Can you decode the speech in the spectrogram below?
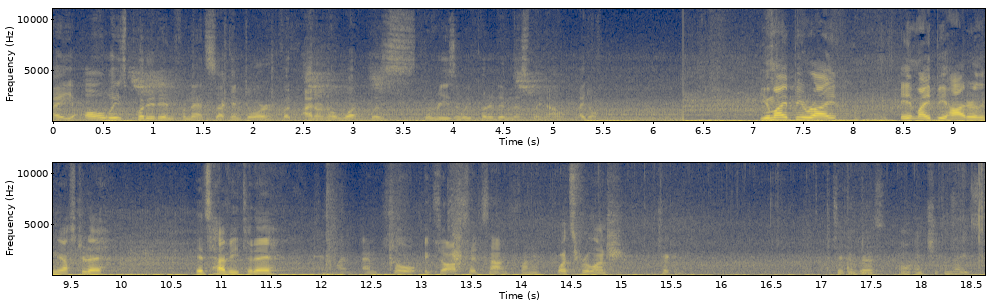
I always put it in from that second door, but I don't know what was the reason we put it in this way now. I don't. You might be right. It might be hotter than yesterday. It's heavy today. I'm, I'm so exhausted. It's not funny. What's for lunch? Chicken. Chicken breast. Oh, and chicken legs.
